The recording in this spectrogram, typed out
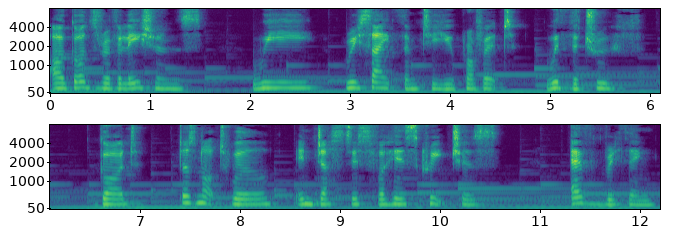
are God's revelations. We recite them to you, Prophet, with the truth. God does not will injustice for his creatures. Everything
